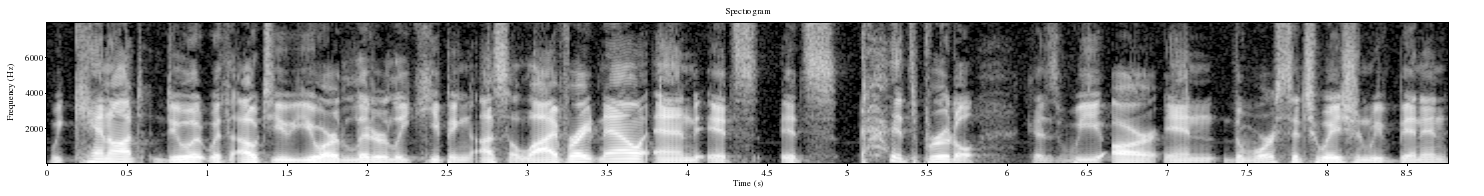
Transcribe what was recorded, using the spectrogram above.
We cannot do it without you. You are literally keeping us alive right now, and it's it's it's brutal because we are in the worst situation we've been in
